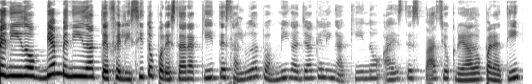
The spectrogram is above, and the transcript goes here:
Bienvenido, bienvenida, te felicito por estar aquí. Te saluda tu amiga Jacqueline Aquino a este espacio creado para ti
